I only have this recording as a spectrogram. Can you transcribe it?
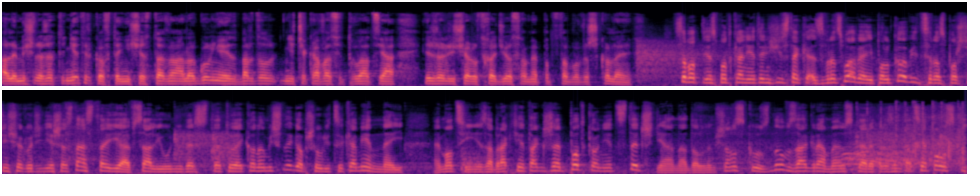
ale myślę, że to nie tylko w tenisie stowym, ale ogólnie jest bardzo nieciekawa sytuacja, jeżeli się rozchodzi o same podstawowe szkolenie. Sobotnie spotkanie tenisistek z Wrocławia i Polkowic rozpocznie się o godzinie 16 w sali Uniwersytetu Ekonomicznego przy ulicy Kamiennej. Emocji nie zabraknie także pod koniec stycznia. Na Dolnym Śląsku znów zagra męska reprezentacja Polski,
